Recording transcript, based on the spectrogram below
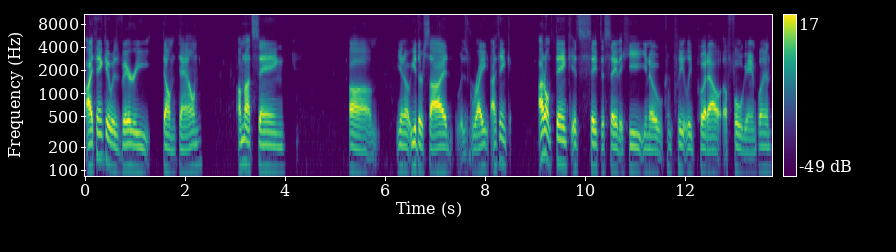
I think it was very dumbed down. I'm not saying, um, you know, either side was right. I think I don't think it's safe to say that he, you know, completely put out a full game plan.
